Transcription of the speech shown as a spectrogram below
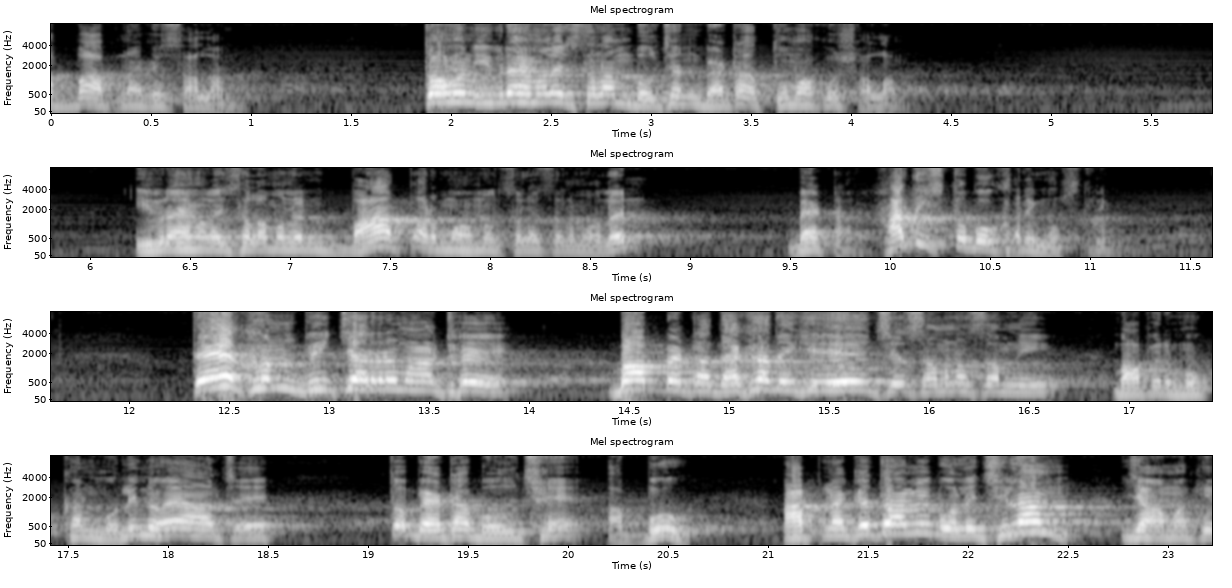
আব্বা, আপনাকে সালাম। তখন ইব্রাহিম আলাই সালাম বলছেন, বেটা, তোমাকেও সালাম। ইব্রাহিম আলাই সাল্লাম হলেন বাপ আর মোহাম্মদ সাল্লাহ সাল্লাম হলেন বেটা, হাদিস তো বোখারি মুসলিম। তো এখন বিচারের মাঠে বাপ বেটা দেখা দেখি হয়েছে সামনাসামনি বাপের মুখখান মলিন হয়ে আছে। তো বেটা বলছে, আব্বু, আপনাকে তো আমি বলেছিলাম যে আমাকে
